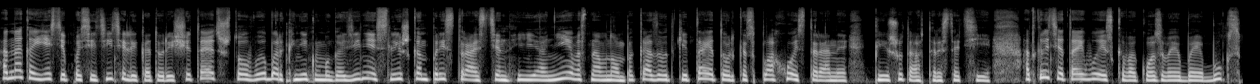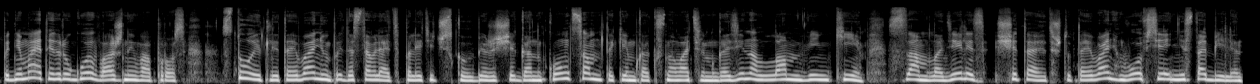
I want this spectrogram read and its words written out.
Однако есть и посетители, которые считают, что выбор книг в магазине слишком пристрастен, и они в основном показывают Китай только с плохой стороны, пишут авторы статьи. Открытие тайвейского Козовой Бэй Букс поднимает и другой важный вопрос. Стоит ли Тайваню предоставлять политическое убежище гонконгцам, таким как основатель магазина Лам Виньки? Сам владелец считает, что Тайвань вовсе нестабилен.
